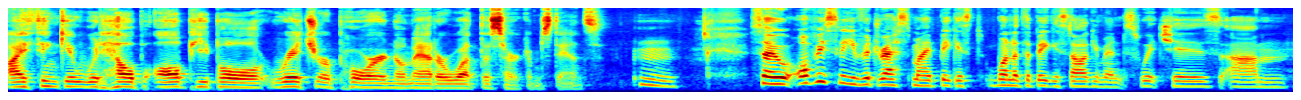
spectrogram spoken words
I think it would help all people, rich or poor, no matter what the circumstance. So obviously you've addressed my biggest one of the biggest arguments, which is um,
